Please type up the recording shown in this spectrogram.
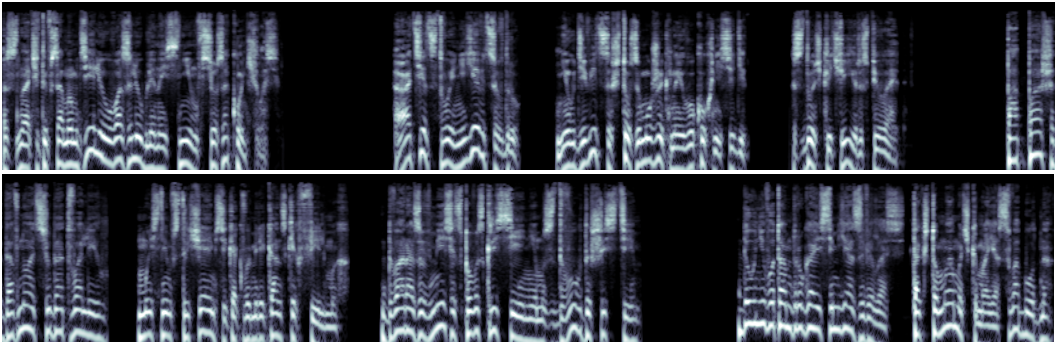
Значит, и в самом деле у возлюбленной с ним все закончилось. А отец твой не явится вдруг? Не удивиться, что за мужик на его кухне сидит, с дочкой чаи распевает. Папаша давно отсюда отвалил. Мы с ним встречаемся, как в американских фильмах. Два раза в месяц по воскресеньям с двух до шести. Да у него там другая семья завелась, так что мамочка моя свободна.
